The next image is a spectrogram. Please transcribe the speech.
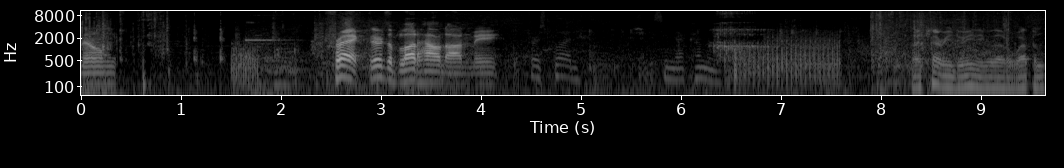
No. Frick, there's a bloodhound on me. First blood. Should have seen that coming. I can't really do anything without a weapon.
